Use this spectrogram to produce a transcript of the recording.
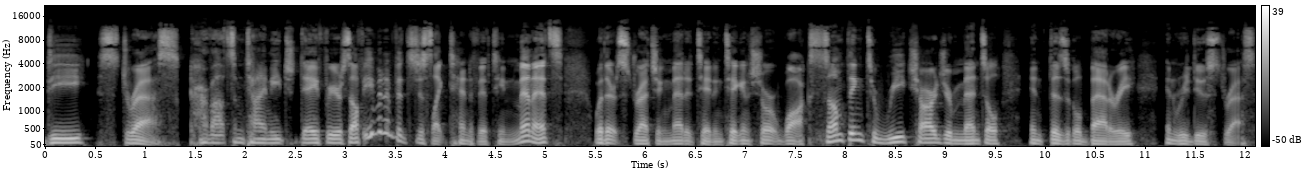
de stress. Carve out some time each day for yourself, even if it's just like 10 to 15 minutes, whether it's stretching, meditating, taking short walks, something to recharge your mental and physical battery and reduce stress.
